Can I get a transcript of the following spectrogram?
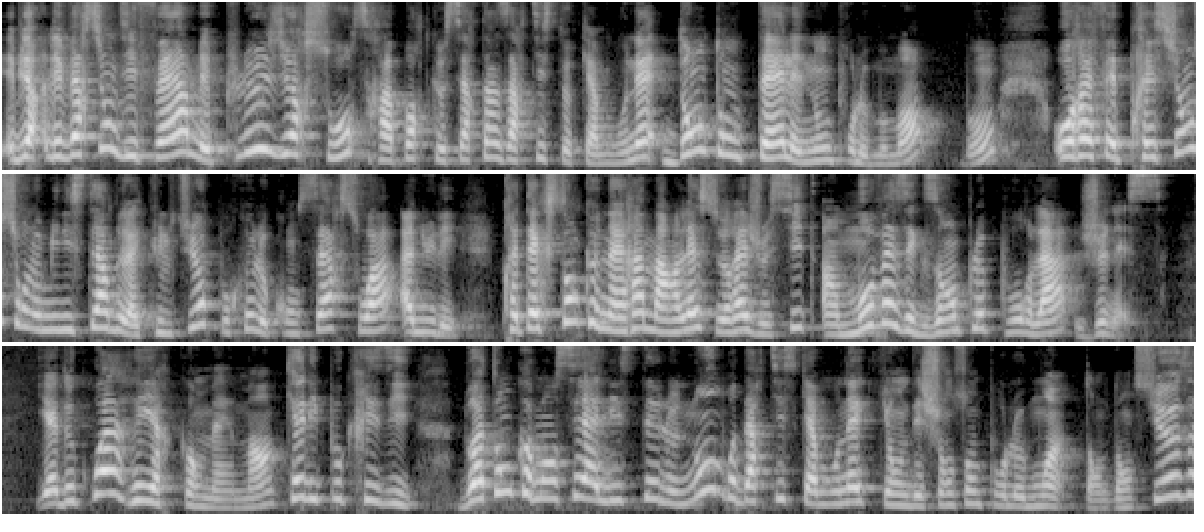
Eh bien, les versions diffèrent, mais plusieurs sources rapportent que certains artistes camerounais, dont on tait les noms pour le moment, bon, auraient fait pression sur le ministère de la Culture pour que le concert soit annulé, prétextant que Naira Marley serait, je cite, un mauvais exemple pour la jeunesse. Il y a de quoi rire quand même. Hein. Quelle hypocrisie. Doit-on commencer à lister le nombre d'artistes camerounais qui ont des chansons pour le moins tendancieuses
